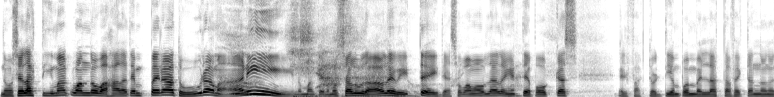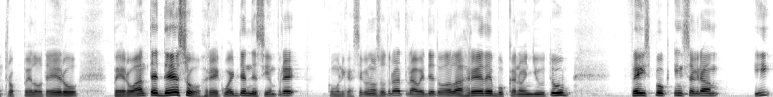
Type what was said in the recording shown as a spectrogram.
no se lastima cuando baja la temperatura, Manny. Nos mantenemos saludables, ¿viste? Y de eso vamos a hablar en este podcast. El factor tiempo en verdad está afectando a nuestros peloteros. Pero antes de eso, recuerden de siempre comunicarse con nosotros a través de todas las redes. Búscanos en YouTube, Facebook, Instagram y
